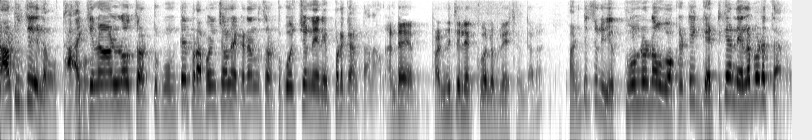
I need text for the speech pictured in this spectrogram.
రాటు చేయలేము. కాకినాడలో తట్టుకుంటే ప్రపంచంలో ఎక్కడైనా తట్టుకోవచ్చు నేను ఇప్పటికీ అంటాను అంటే పండితులు ఎక్కువ ఉన్న ప్లేస్ అంటారా? పండితులు ఎక్కువ ఉండడం ఒకటి గట్టిగా నిలబెడతారు.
